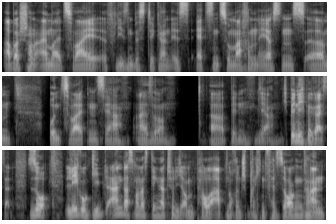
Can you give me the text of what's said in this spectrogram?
aber schon einmal 2 äh, bestickern ist ätzend zu machen, erstens. Ähm, und zweitens, ja, also äh, bin, ja, ich bin nicht begeistert. So, Lego gibt an, dass man das Ding natürlich auch mit Power-Up noch entsprechend versorgen kann.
